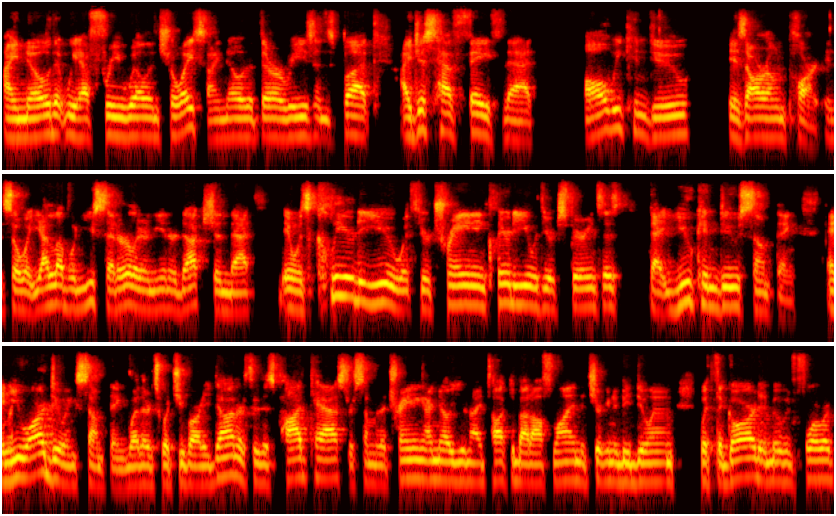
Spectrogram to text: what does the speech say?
I know that we have free will and choice. I know that there are reasons but i just have faith that all we can do is our own part. And so, what I love when you said earlier in the introduction that it was clear to you with your training, clear to you with your experiences that you can do something and you are doing something, whether it's what you've already done or through this podcast or some of the training I know you and I talked about offline that you're going to be doing with the guard and moving forward.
